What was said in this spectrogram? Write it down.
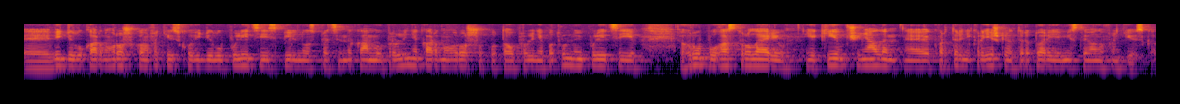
е, відділу карного розшуку Франківського відділу поліції спільно з працівниками управління карного розшуку та управління патрульної поліції групу гастролерів, які вчиняли е, квартирні крадіжки на території міста Івано-Франківська.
